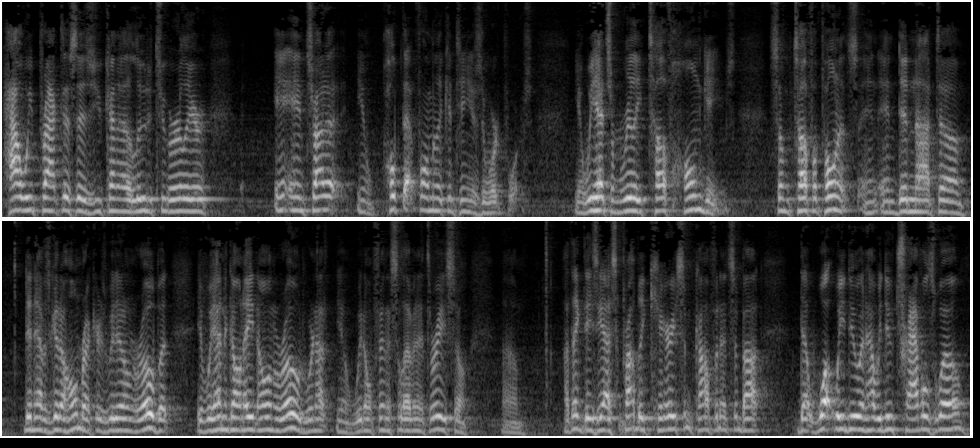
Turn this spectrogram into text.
how we practice, as you kind of alluded to earlier, and, and try to you know hope that formula continues to work for us you know, we had some really tough home games, some tough opponents, and, and did not um, didn't have as good a home record as we did on the road. But if we hadn't gone eight and zero on the road, we're not you know we don't finish eleven and three. So um, I think these guys probably carry some confidence about that what we do and how we do travels well,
